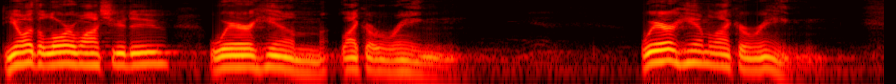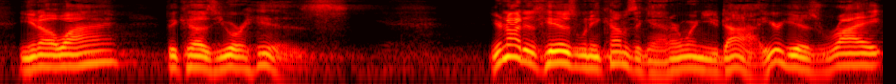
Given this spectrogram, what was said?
Do you know what the Lord wants you to do? Wear him like a ring. Wear him like a ring. You know why? Because you're his. You're not as his when he comes again or when you die. You're his right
